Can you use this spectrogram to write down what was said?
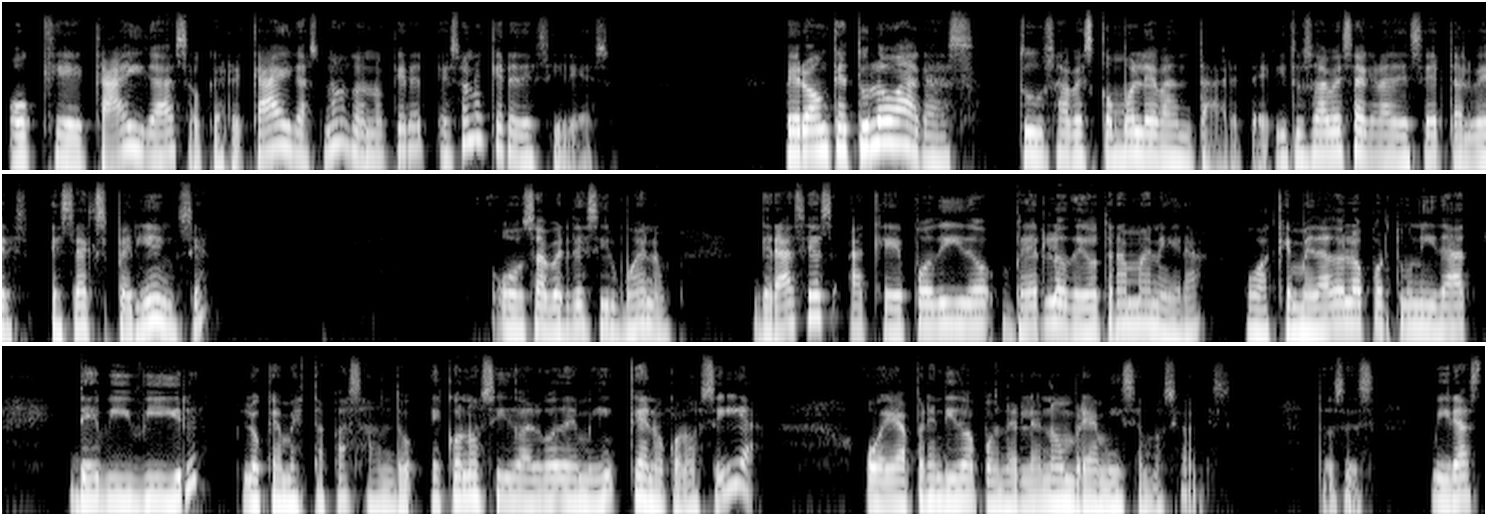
o que caigas o que recaigas. No, eso no quiere, eso no quiere decir eso. Pero aunque tú lo hagas tú sabes cómo levantarte y tú sabes agradecer tal vez esa experiencia o saber decir, bueno, gracias a que he podido verlo de otra manera o a que me he dado la oportunidad de vivir lo que me está pasando, he conocido algo de mí que no conocía o he aprendido a ponerle nombre a mis emociones. Entonces, miras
